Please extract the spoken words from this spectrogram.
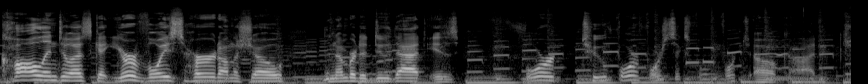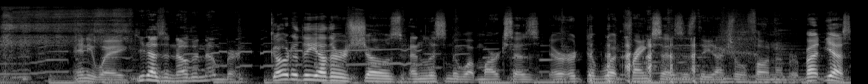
call into us, get your voice heard on the show. The number to do that is 424 464 Oh, God. Anyway, He doesn't know the number. go to the other shows and listen to what Mark says, or, or what Frank says is the actual phone number. But yes,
